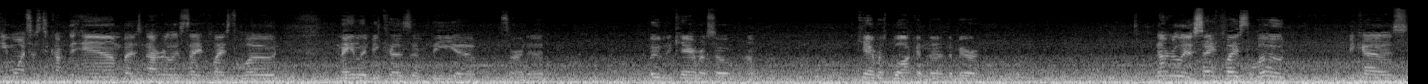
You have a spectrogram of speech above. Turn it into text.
he wants us to come to him, but it's not really a safe place to load, mainly because of the, uh, sorry, Dad, move the camera so um, camera's blocking the, the mirror. Not really a safe place to load because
